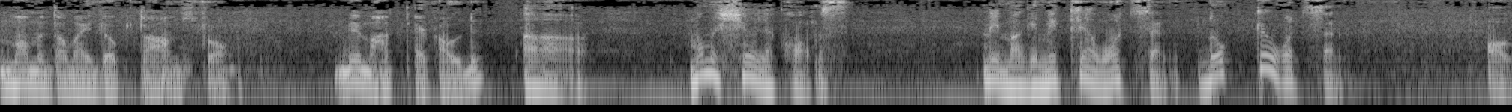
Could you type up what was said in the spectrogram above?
මම තමයි ඩොක්ටර් ආම්ස්ට්‍රෝං. මේ මහත්තයා කවුද? ආ මම ෂර්ලොක් හෝම්ස්. මේ මගේ මිත්‍රයා වොට්සන්, ඩොක්ටර් වොට්සන්. ඔව්.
